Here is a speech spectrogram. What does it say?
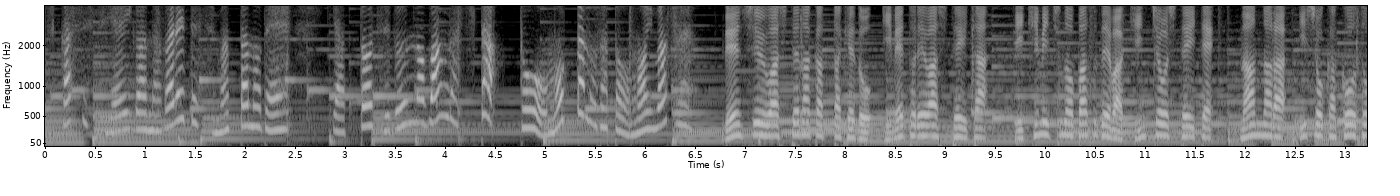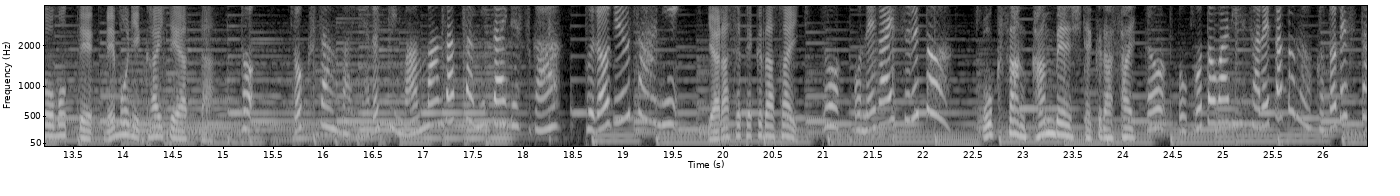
しかし試合が流れてしまったのでやっと自分の番が来たと思ったのだと思います。練習はしてなかったけどイメトレはしていた。行き道のバスでは緊張していてなんなら遺書書こうと思ってメモに書いてあった。と奥さんはやる気満々だったみたいですがプロデューサーに。やらせてください。とお願いすると奥さん勘弁してください。とお断りされたとのことでした。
